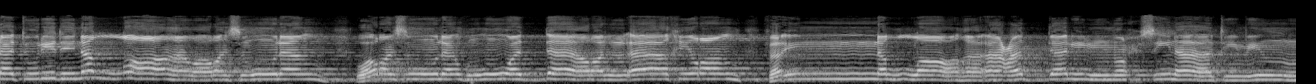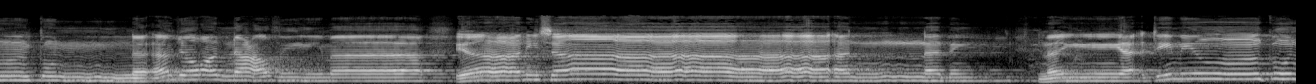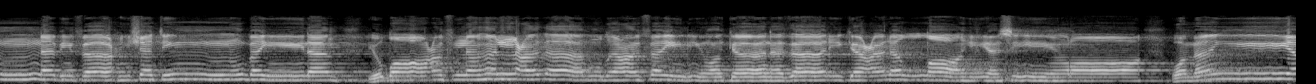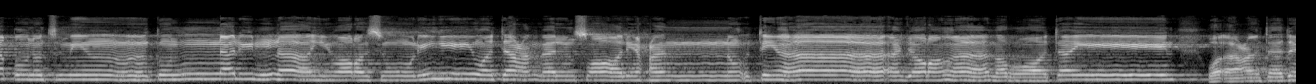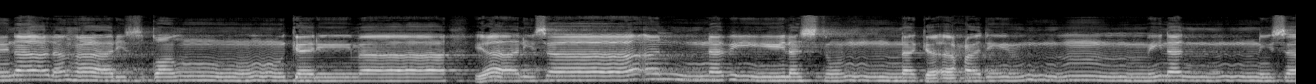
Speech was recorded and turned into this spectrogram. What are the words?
تردن الله ورسوله ورسوله والدار الآخرة فإن الله أعد للمحسنات منكن أجرا عظيما. يا نساء النبي من يأت منكن بفاحشة مبينة يضاعف لها العذاب ضعفين وكان ذلك على الله يسيرا ومن يقنت منكن لله ورسوله وتعمل صالحا نؤتها أجرها مرتين وأعتدنا لها رزقا كريما. يا نساء النبي لستن كأحد من النساء.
